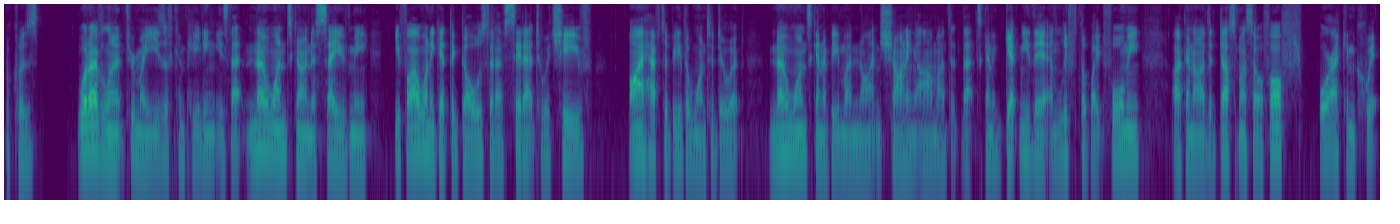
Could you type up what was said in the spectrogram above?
because what I've learned through my years of competing is that no one's going to save me. If I want to get the goals that I've set out to achieve, I have to be the one to do it. No one's going to be my knight in shining armor that that's going to get me there and lift the weight for me. I can either dust myself off or I can quit.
